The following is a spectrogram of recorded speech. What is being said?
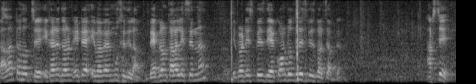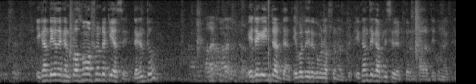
কালারটা হচ্ছে, এখানে ধরেন এটা এভাবে আমি মুছে দিলাম। ব্যাকগ্রাউন্ড কালার লিখছেন না? এরপর একটা স্পেস দিয়ে কন্ট্রোল ধরে স্পেস বার চাপ দেন। আসছে? এখান থেকে দেখেন, প্রথম অপশনটা কি আছে? দেখেন তো। এটাকে ইন্টার দেন। এবার তো এরকম অপশন আসবে। এখান থেকে আপনি সিলেক্ট করেন কালার যে কোনো একটা।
